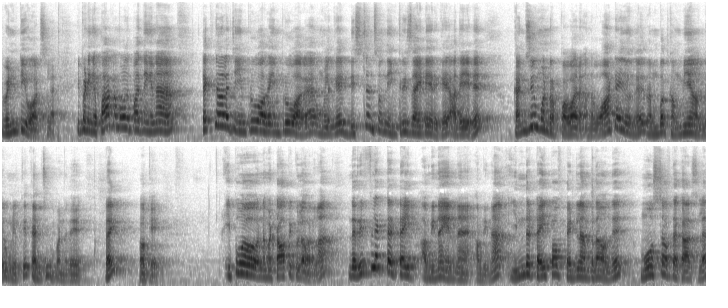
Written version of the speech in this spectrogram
டுவெண்ட்டி வாட்ஸில் இப்போ நீங்கள் பார்க்கும்போது பார்த்தீங்கன்னா டெக்னாலஜி இம்ப்ரூவ் ஆக இம்ப்ரூவ் ஆக உங்களுக்கு டிஸ்டன்ஸ் வந்து இன்க்ரீஸ் ஆகிட்டே இருக்குது அதே இது கன்சியூம் பண்ணுற பவர் அந்த வாட்டேஜ் வந்து ரொம்ப கம்மியாக வந்து உங்களுக்கு கன்சியூம் பண்ணுது. ரைட் ஓகே இப்போது நம்ம டாபிக் உள்ள வரலாம். இந்த ரிஃப்ளெக்டர் டைப் அப்படின்னா என்ன? அப்படின்னா இந்த டைப் ஆஃப் ஹெட்லாம்ப் தான் வந்து மோஸ்ட் ஆஃப் த கார்ஸில்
